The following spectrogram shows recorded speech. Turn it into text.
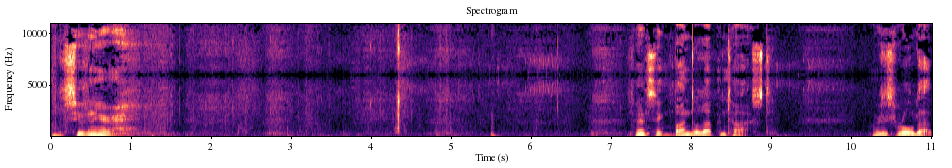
Little souvenir. Fencing bundled up and tossed. Or just rolled up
